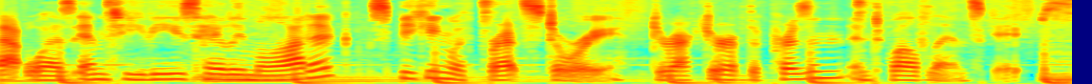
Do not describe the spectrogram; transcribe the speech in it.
That was MTV's Haley Mlotek speaking with Brett Story, director of The Prison in 12 Landscapes.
